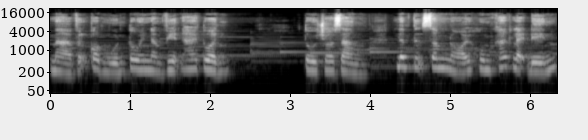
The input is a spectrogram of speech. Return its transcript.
mà vẫn còn muốn tôi nằm viện hai tuần? Tôi cho rằng Lâm Tự Sâm nói hôm khác lại đến,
